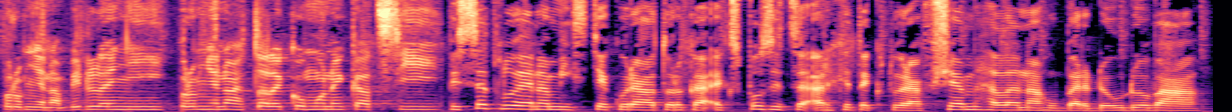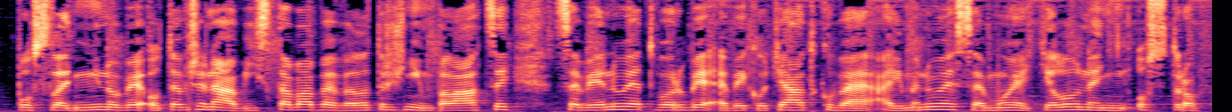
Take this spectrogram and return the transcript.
proměna bydlení, proměna telekomunikací. Vysvětluje na místě kurátorka expozice Architektura všem Helena Huberdoudová. Poslední nově otevřená výstava ve Veletržním paláci se věnuje tvorbě Evy Koťátkové a jmenuje se Moje tělo není ostrov.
